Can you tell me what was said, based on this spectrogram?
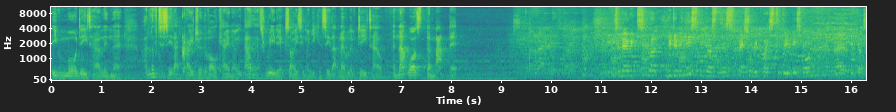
even more detail in there. I'd love to see that crater of the volcano. That, that's really exciting when you can see that level of detail. And that was the map bit. So now it's like we're doing this because there's a special request to do this one uh, because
